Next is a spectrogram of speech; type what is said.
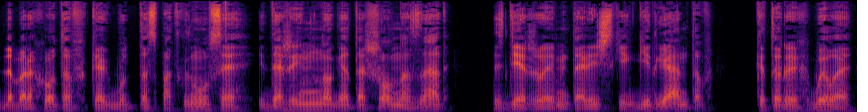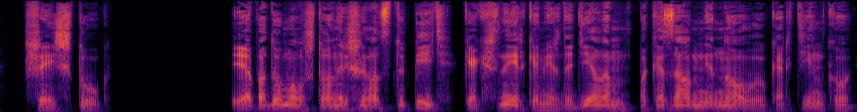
Доброхотов как будто споткнулся и даже немного отошел назад, сдерживая металлических гигантов, которых было шесть штук. Я подумал, что он решил отступить, как шнырька между делом показал мне новую картинку,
